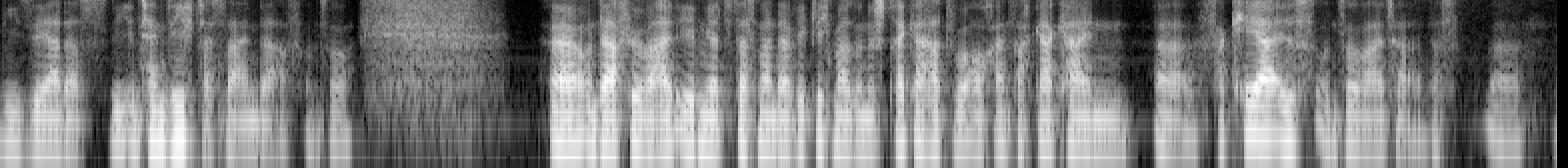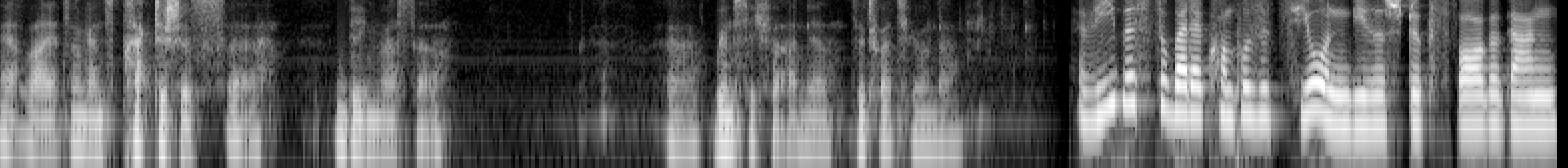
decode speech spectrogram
wie sehr das, wie intensiv das sein darf und so. Äh, und dafür war halt eben jetzt, dass man da wirklich mal so eine Strecke hat, wo auch einfach gar kein äh, Verkehr ist und so weiter. Das äh, ja, war jetzt so ein ganz praktisches äh, Ding, was da günstig war an der Situation da. Wie bist du bei der Komposition dieses Stücks vorgegangen?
